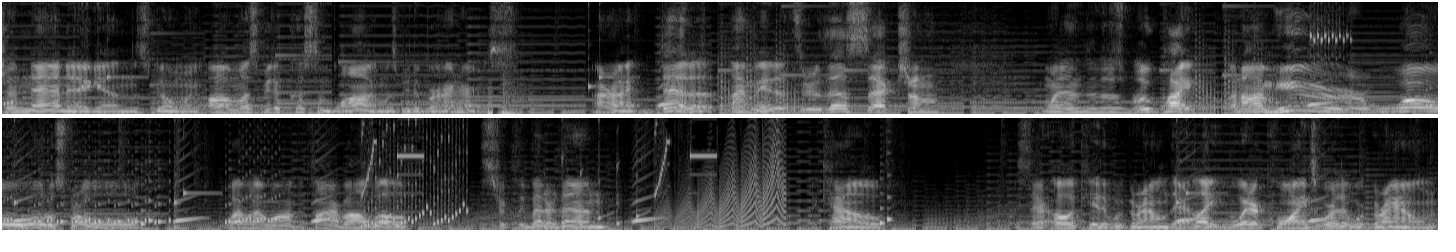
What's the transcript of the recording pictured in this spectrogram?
shenanigans going. Oh, it must be the custom block. It must be the burners. Alright, did it. I made it through this section went into this blue pipe, and I'm here! Whoa, whoa, scroll. Why would I want the fireball? Well, strictly better than a cow. Is there? Oh, okay, there were ground there. Like, where coins were, there were ground.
